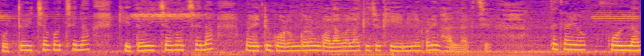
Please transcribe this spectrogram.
করতেও ইচ্ছা করছে না, খেতেও ইচ্ছা করছে না। মানে একটু গরম গরম গলা গলা কিছু খেয়ে নিলে পরেই ভালো লাগছে। তা যাই হোক, করলাম,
